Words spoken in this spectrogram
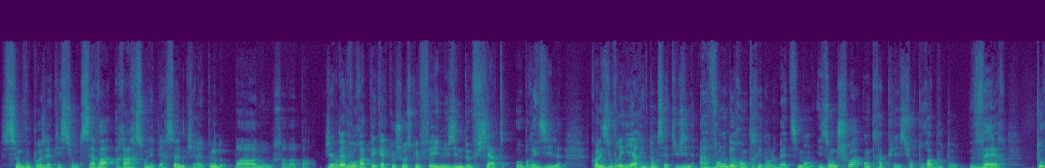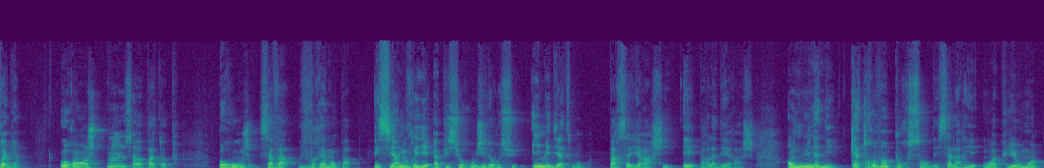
si on vous pose la question ça va, rares sont les personnes qui répondent bah non, ça va pas. J'aimerais vous rappeler quelque chose que fait une usine de Fiat au Brésil. Quand les ouvriers arrivent dans cette usine, avant de rentrer dans le bâtiment, ils ont le choix entre appuyer sur trois boutons. Vert, tout va bien. Orange, hmm, ça va pas top. Rouge, ça va vraiment pas. Et si un ouvrier appuie sur rouge, il est reçu immédiatement par sa hiérarchie et par la DRH. En une année, 80% des salariés ont appuyé au moins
